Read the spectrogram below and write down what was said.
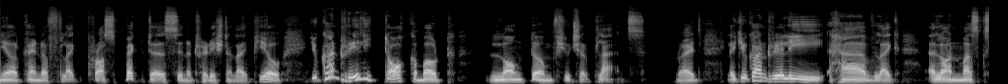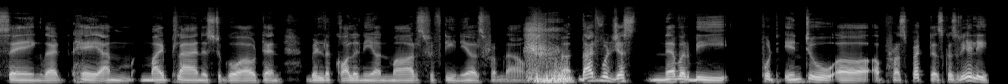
your kind of like prospectus in a traditional IPO, you can't really talk about long term future plans right like you can't really have like elon musk saying that hey i'm my plan is to go out and build a colony on mars 15 years from now uh, that would just never be put into a, a prospectus because really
